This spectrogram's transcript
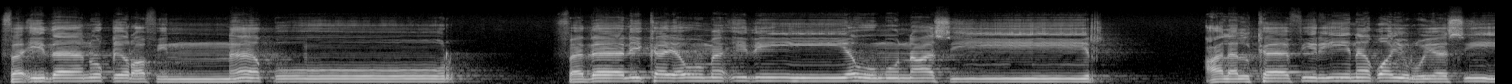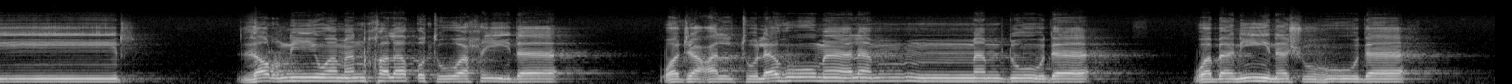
فإذا نقر في الناقور فذلك يومئذ يوم عسير على الكافرين غير يسير ذرني ومن خلقت وحيدا وجعلت له مالا ممدودا وبنين شهودا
